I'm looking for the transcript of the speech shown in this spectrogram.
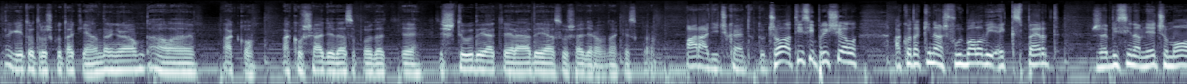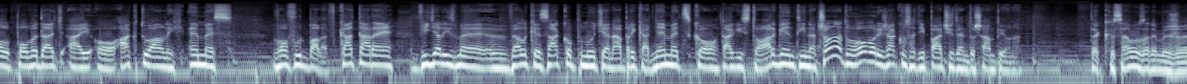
Tak je to trošku taký underground, ale ako, ako všade dá sa povedať, tie, tie štúdia, tie rádia sú všade rovnaké skoro. Paradička je to tu. Čo? A ty si prišiel ako taký náš futbalový expert, že by si nám niečo mohol povedať aj o aktuálnych MS vo futbale v Katare. Videli sme veľké zakopnutia, napríklad Nemecko, takisto Argentína. Čo na to hovoríš, ako sa ti páči tento šampionát? Tak samozrejme, že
